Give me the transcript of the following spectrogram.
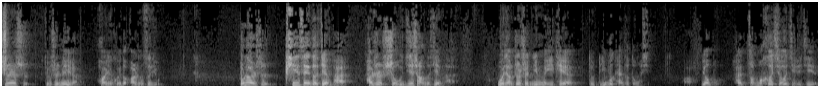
知识就是力量。欢迎回到二零四九。不论是 PC 的键盘还是手机上的键盘，我想这是你每天都离不开的东西啊！要不还怎么和小姐姐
